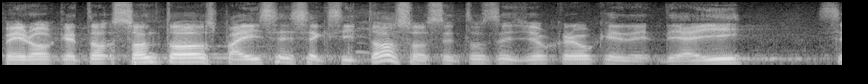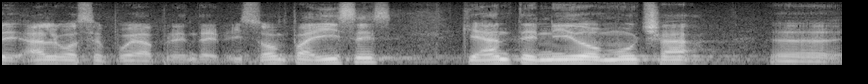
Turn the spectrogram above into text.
Pero que son todos países exitosos, entonces yo creo que de, ahí algo se puede aprender. Y son países que han tenido mucha eh,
